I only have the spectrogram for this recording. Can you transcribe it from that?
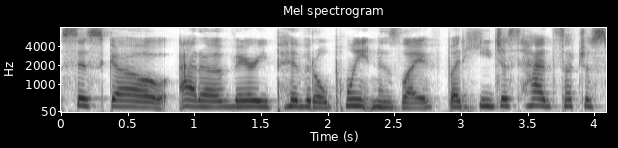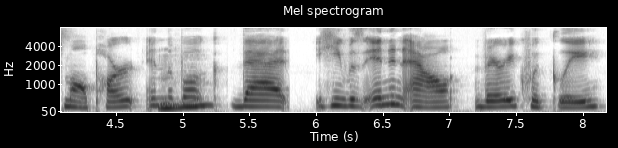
Cisco at a very pivotal point in his life, but he just had such a small part in the mm-hmm. book that he was in and out very quickly.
